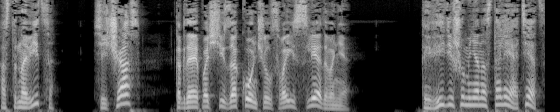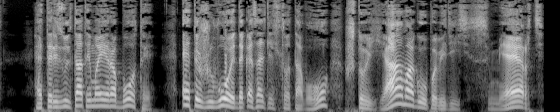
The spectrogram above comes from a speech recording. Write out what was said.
Остановиться? Сейчас, когда я почти закончил свои исследования? Ты видишь у меня на столе, отец? Это результаты моей работы. Это живое доказательство того, что я могу победить смерть.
